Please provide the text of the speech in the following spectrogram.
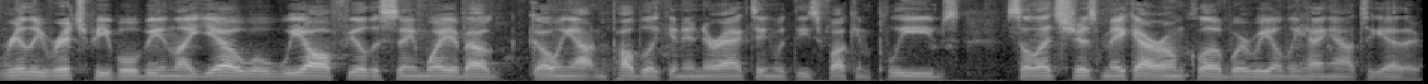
really rich people being like, yo, well, we all feel the same way about going out in public and interacting with these fucking plebes, so let's just make our own club where we only hang out together.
